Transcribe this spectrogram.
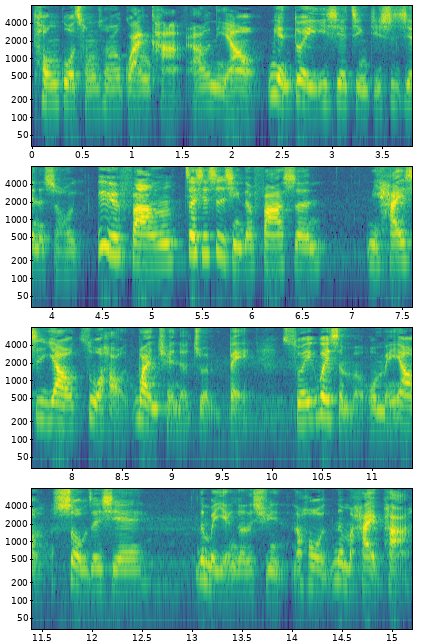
通过重重的关卡，然后你要面对一些紧急事件的时候，预防这些事情的发生，你还是要做好万全的准备。所以，为什么我们要受这些那么严格的训，然后那么害怕、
